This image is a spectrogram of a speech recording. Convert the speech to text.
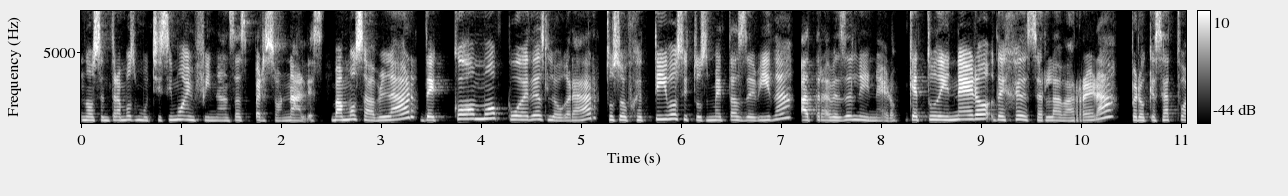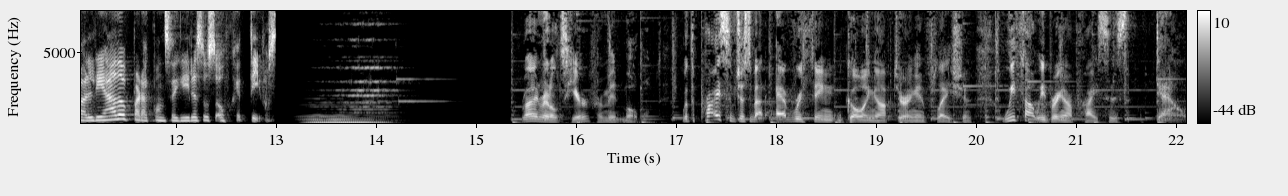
nos centramos muchísimo en finanzas personales. Vamos a hablar de cómo puedes lograr tus objetivos y tus metas de vida a través del dinero. Que tu dinero deje de ser la barrera, pero que sea tu aliado para conseguir esos objetivos. Ryan Reynolds here from Mint Mobile. With the price of just about everything going up during inflation, we thought we'd bring our prices down.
